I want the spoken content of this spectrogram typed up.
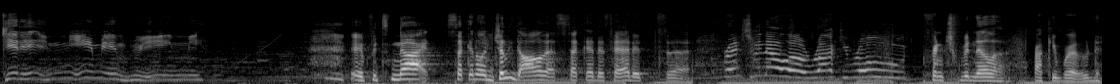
Get it in me, me, me, me. If it's not sucking on Jelly Doll, that's stuck in his head. It's uh, French vanilla, Rocky Road. French Vanilla Rocky Road.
